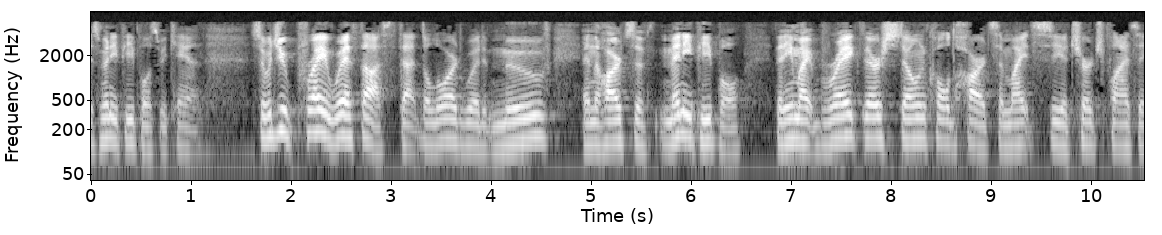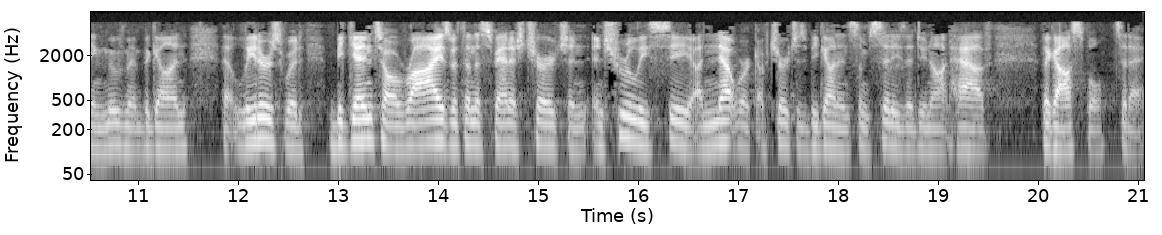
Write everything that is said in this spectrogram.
as many people as we can. So would you pray with us that the Lord would move in the hearts of many people that he might break their stone cold hearts and might see a church planting movement begun, that leaders would begin to arise within the Spanish church and, and truly see a network of churches begun in some cities that do not have the gospel today.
